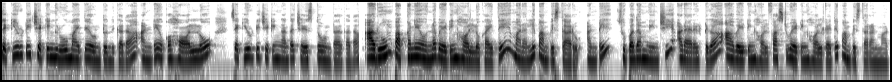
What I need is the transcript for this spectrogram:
సెక్యూరిటీ చెకింగ్ రూమ్ అయితే ఉంటుంది కదా! అంటే ఒక హాల్‌లో సెక్యూరిటీ చెకింగ్ అంతా చేస్తూ ఉంటారు కదా! ఆ రూమ్ పక్కనే ఉన్న వెయిటింగ్ హాల్‌లోకైతే మనల్ని పంపిస్తారు. అంటే సుపదం నుంచి ఆ డైరెక్ట్గా ఆ వెయిటింగ్ హాల్ ఫస్ట్ వెయిటింగ్ హాల్‌కైతే పంపిస్తారనమాట.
